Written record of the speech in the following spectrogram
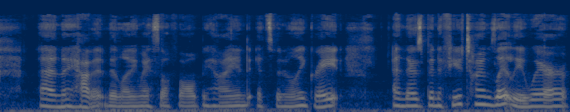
and I haven't been letting myself fall behind, it's been really great. And there's been a few times lately where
